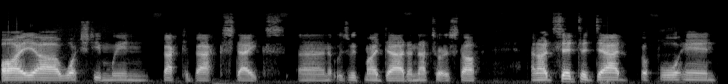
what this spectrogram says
I uh, watched him win back to back stakes, and it was with my dad and that sort of stuff. And I'd said to dad beforehand,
